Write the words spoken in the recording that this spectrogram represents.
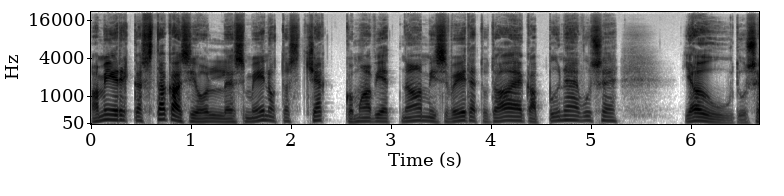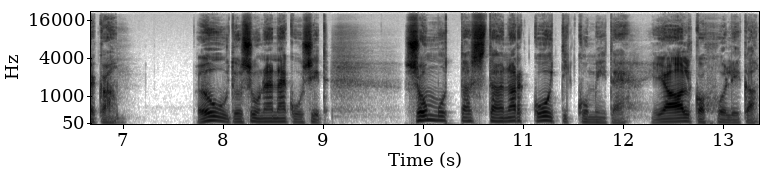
Ameerikas tagasi olles meenutas Jack oma Vietnamis veedetud aega põnevuse ja õudusega. õudusunenägusid summutas ta narkootikumide ja alkoholiga.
